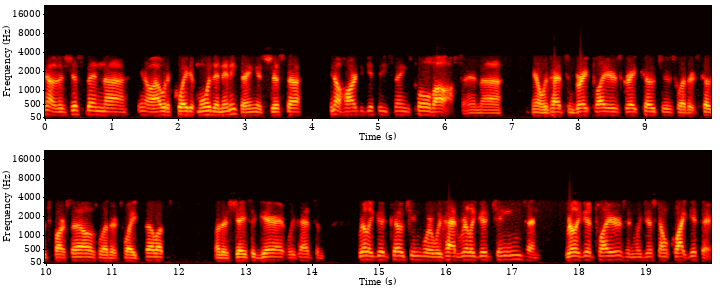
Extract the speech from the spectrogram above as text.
you know, there's just been, uh, you know, I would equate it more than anything. It's just, uh, you know, hard to get these things pulled off. And, uh, you know, we've had some great players, great coaches, whether it's Coach Parcells, whether it's Wade Phillips, whether it's Jason Garrett. We've had some really good coaching where we've had really good teams and really good players, and we just don't quite get there.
